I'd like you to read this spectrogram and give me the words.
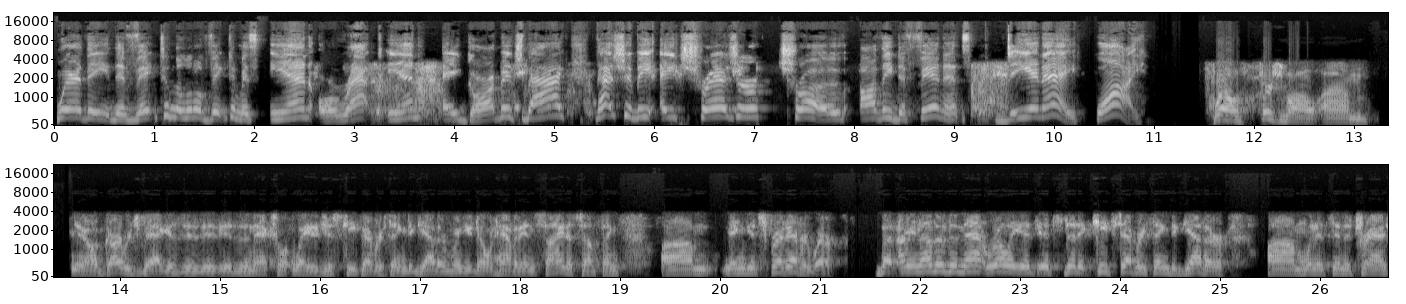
where the, the victim, the little victim is in or wrapped in a garbage bag. That should be a treasure trove of the defendant's DNA. Why? Well, first of all, um, you know, a garbage bag is, is, is an excellent way to just keep everything together. When you don't have it inside of something, um, it can get spread everywhere. But I mean, other than that, really, it, it's that it keeps everything together um, when it's in a trash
